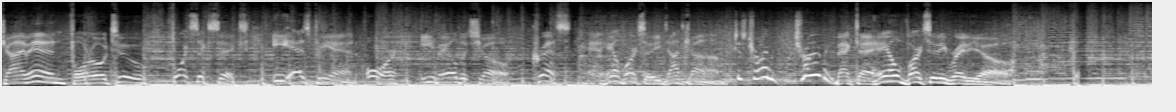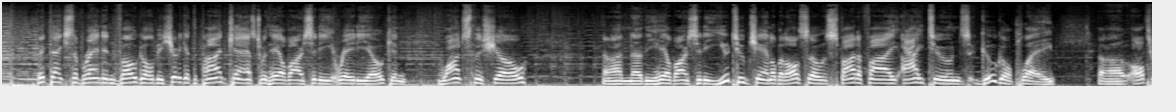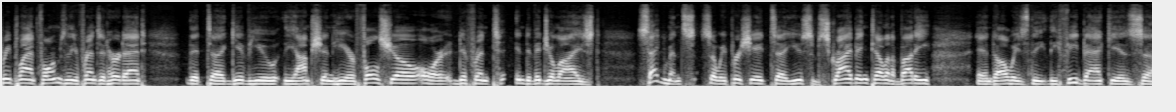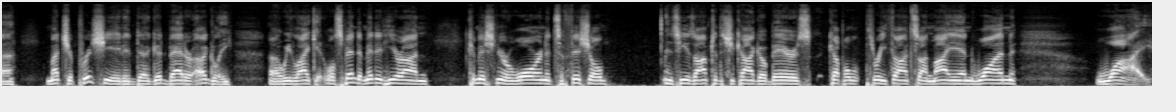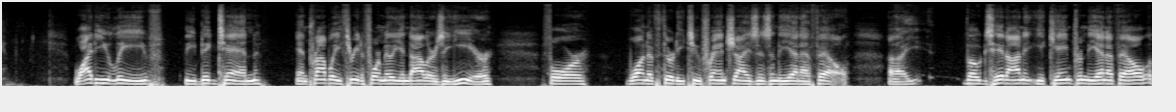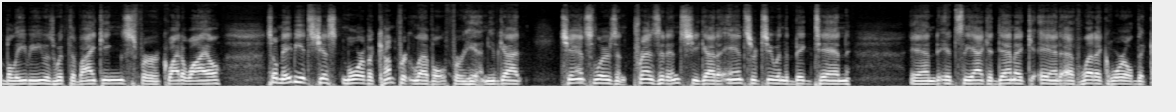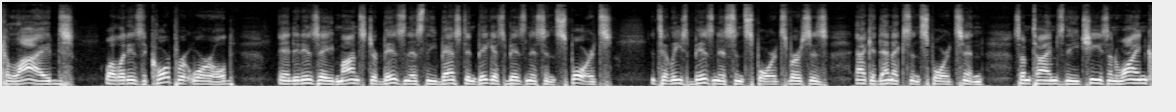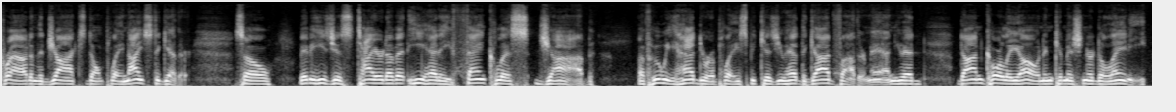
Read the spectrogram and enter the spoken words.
Chime in 402 466 ESPN or email the show. Chris at HailVarsity.com. Just try me. Try me. Back to Hail Varsity Radio. Big thanks to Brandon Vogel. Be sure to get the podcast with Hail Varsity Radio. Can watch the show on uh, the Hail Varsity YouTube channel, but also Spotify, iTunes, Google Play. Uh, all three platforms with your friends at Hurrdat that uh, give you the option here full show or different individualized segments. So we appreciate uh, you subscribing, telling a buddy, and always the, the feedback is uh, much appreciated, uh, good, bad, or ugly. Uh, we like it. We'll spend a minute here on Commissioner Warren. It's official as he is off to the Chicago Bears. Couple, three thoughts on my end. One, why? Why do you leave the Big Ten and probably three to four million dollars a year for one of 32 franchises in the NFL? Uh, Vogue's hit on it. You came from the NFL. I believe he was with the Vikings for quite a while. So maybe it's just more of a comfort level for him. You've got chancellors and presidents you got to answer to in the Big Ten, and it's the academic and athletic world that collides while it is the corporate world and it is a monster business, the best and biggest business in sports, it's at least business in sports versus academics in sports. And sometimes the cheese and wine crowd and the jocks don't play nice together. So maybe he's just tired of it. He had a thankless job of who he had to replace because you had the Godfather, man. You had Don Corleone and Commissioner Delany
